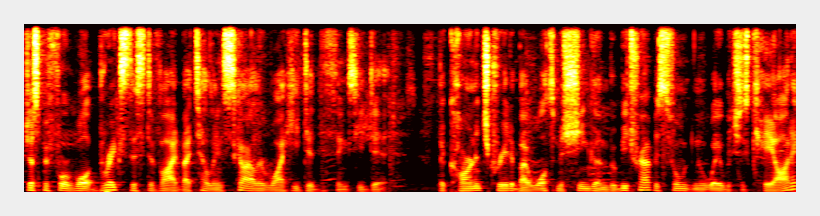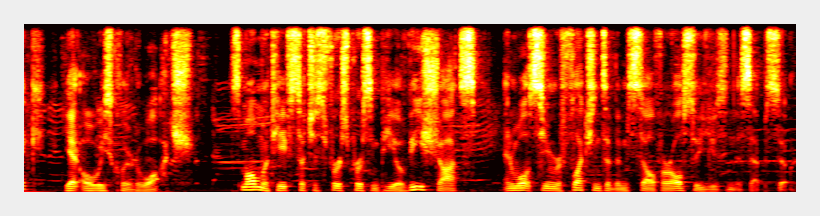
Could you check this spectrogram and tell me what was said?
just before Walt breaks this divide by telling Skyler why he did the things he did. The carnage created by Walt's machine gun booby trap is filmed in a way which is chaotic, yet always clear to watch. Small motifs such as first person POV shots and Walt seeing reflections of himself are also used in this episode.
